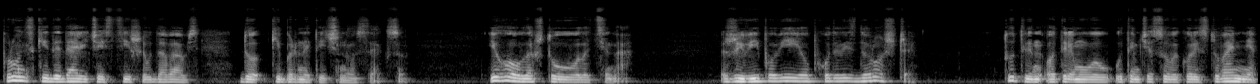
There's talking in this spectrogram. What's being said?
Прунський дедалі частіше вдавався до кібернетичного сексу. Його влаштовувала ціна. Живі повії обходились дорожче. Тут він отримував у тимчасове користування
